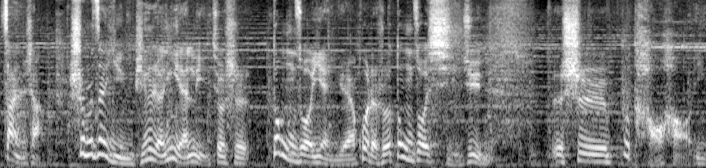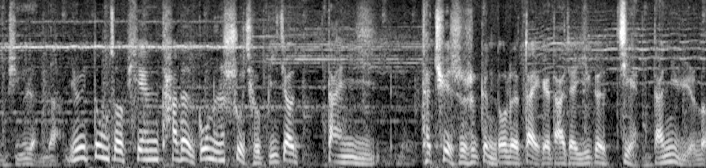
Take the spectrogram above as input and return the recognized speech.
赞赏。是不是在影评人眼里，就是动作演员或者说动作喜剧，是不讨好影评人的？因为动作片它的功能诉求比较单一。它确实是更多的带给大家一个简单娱乐，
